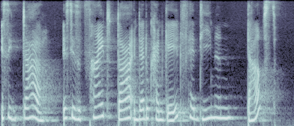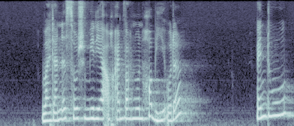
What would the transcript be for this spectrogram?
Ist sie da? Ist diese Zeit da, in der du kein Geld verdienen darfst? Weil dann ist Social Media auch einfach nur ein Hobby, oder? Wenn du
